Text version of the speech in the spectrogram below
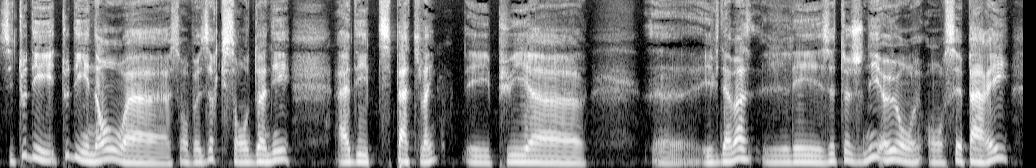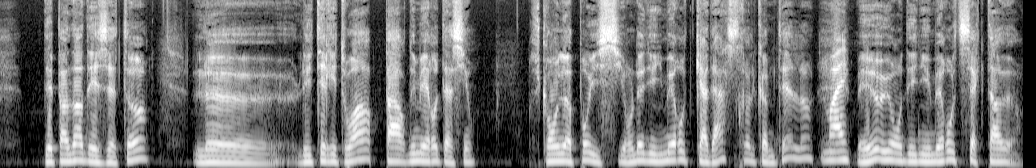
C'est tous des, tous des noms, euh, si on peut dire, qui sont donnés à des petits patelins. Et puis, euh, euh, évidemment, les États-Unis, eux, ont, ont séparé, dépendant des États, le- les territoires par numérotation. Ce qu'on n'a pas ici. On a des numéros de cadastre, comme tel, là. mais eux, ont des numéros de secteur.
